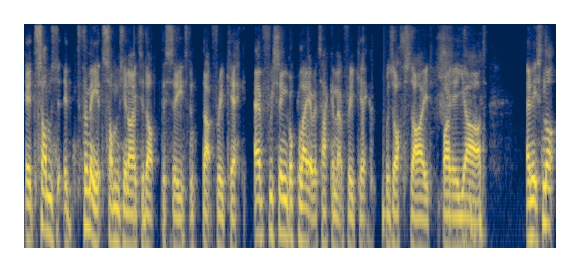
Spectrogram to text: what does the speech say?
it sums it, for me. It sums United up this season. That free kick. Every single player attacking that free kick was offside by a yard, and it's not.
